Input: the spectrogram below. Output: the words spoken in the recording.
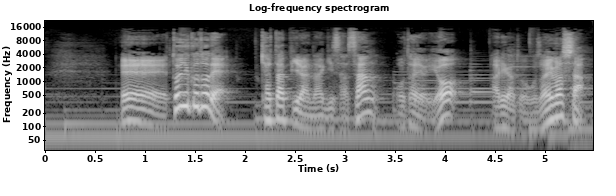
えー、ということで、キャタピラなぎささん、お便りをありがとうございました。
